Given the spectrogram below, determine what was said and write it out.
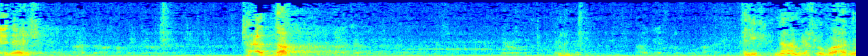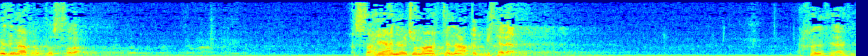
وإذا إيش؟ تعذر إيه نعم يخلف واحد مثل ما يخلف في الصلاة. الصحيح أن الجمعة تنعقد بثلاثة. أخذنا ثلاثة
